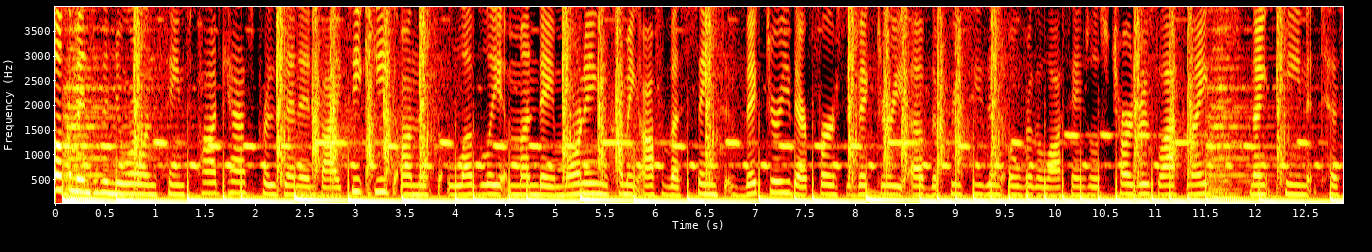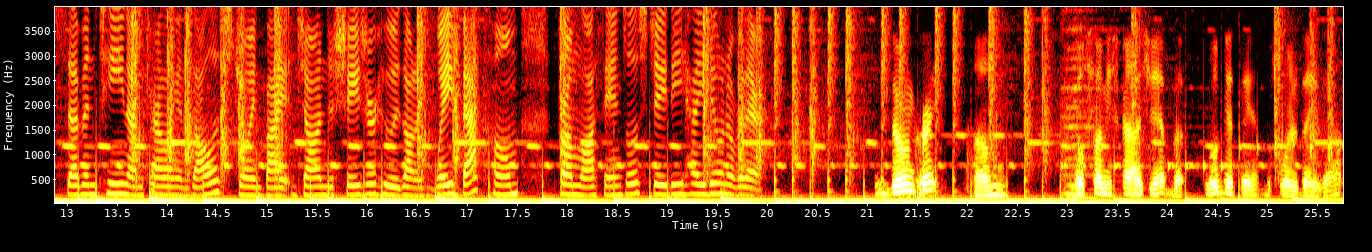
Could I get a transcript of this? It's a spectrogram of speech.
Welcome into the New Orleans Saints podcast presented by SeatGeek on this lovely Monday morning, coming off of a Saints victory, their first victory of the preseason over the Los Angeles Chargers last night, 19 to 17. I'm Caroline Gonzalez, joined by John DeShazier, who is on his way back home from Los Angeles. JD, how you doing over there? Doing great. Um, no sunny skies yet, but we'll get there before the day's out.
